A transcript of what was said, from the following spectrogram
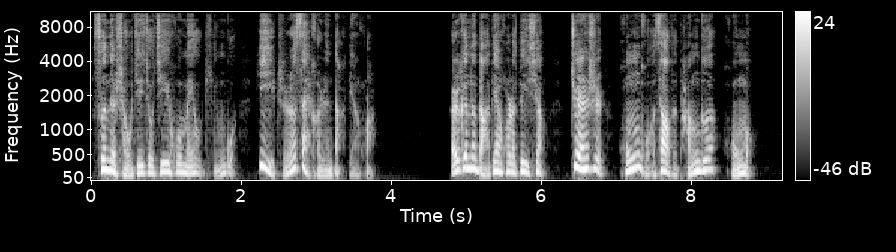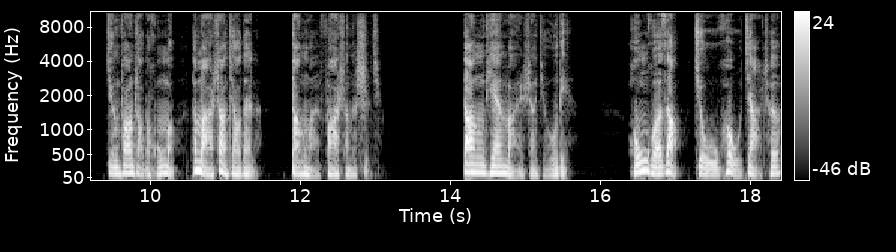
孙的手机就几乎没有停过，一直在和人打电话，而跟他打电话的对象，居然是红火灶的堂哥洪某。警方找到洪某，他马上交代了当晚发生的事情。当天晚上九点，红火灶酒后驾车，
